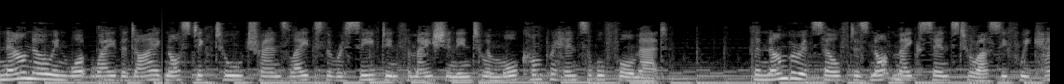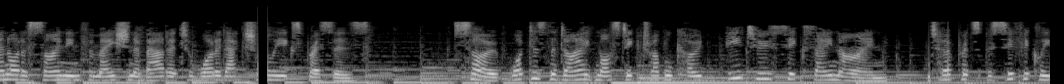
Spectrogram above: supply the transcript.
now know in what way the diagnostic tool translates the received information into a more comprehensible format. The number itself does not make sense to us if we cannot assign information about it to what it actually expresses. So, what does the diagnostic trouble code P26A9 interpret specifically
